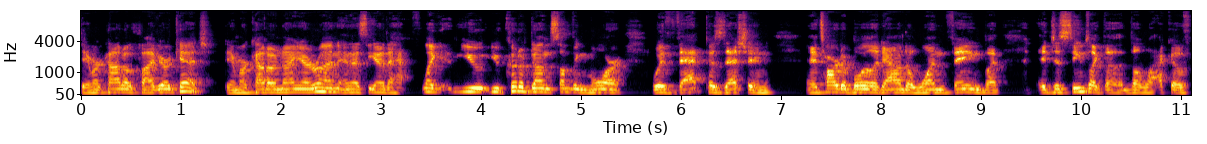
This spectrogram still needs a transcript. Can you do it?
Demercado five yard catch, Demercado nine yard run, and that's the end of the half. Like you, you could have done something more with that possession. And it's hard to boil it down to one thing, but it just seems like the the lack of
